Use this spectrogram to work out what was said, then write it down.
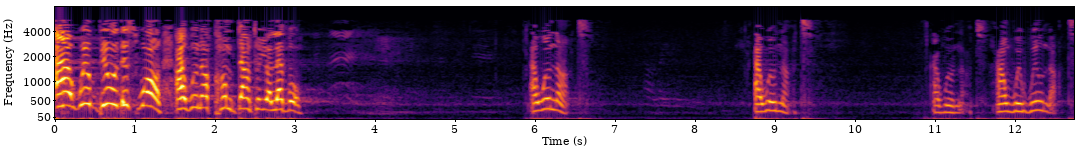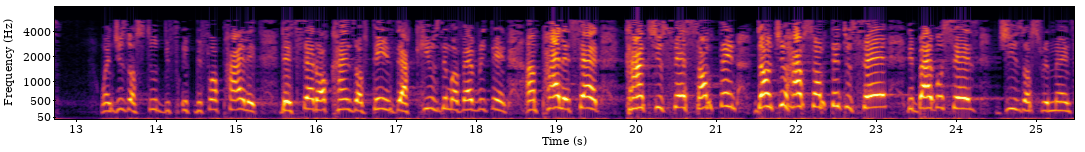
I will build this wall. I will not come down to your level. I will not. I will not. I will not. And we will not. When Jesus stood before Pilate, they said all kinds of things. They accused him of everything. And Pilate said, can't you say something? Don't you have something to say? The Bible says Jesus remained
